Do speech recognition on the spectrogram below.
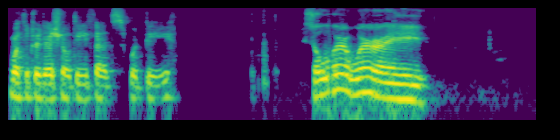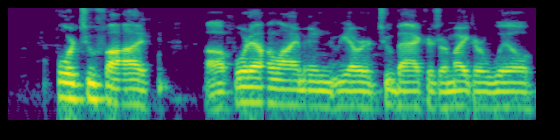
what the traditional defense would be. So we're we're a four two five, uh, four down linemen. We have our two backers, our Mike or Will.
